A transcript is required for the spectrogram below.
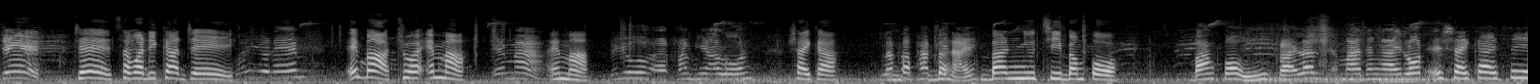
Jay. Jay, Sawadika Jay. Emma, Emma. Emma. Emma. Do you uh, come here alone? Shaika. แล้วก็พักที่ไหน บ้านอยู่ที่บางปอบางปอหูไกลแล้วมาทางไงรถใช่ค่ะที่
